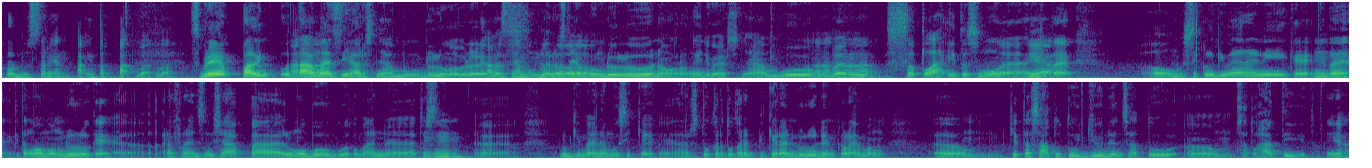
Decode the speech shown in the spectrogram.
produser yang paling tepat buat lo? Sebenarnya paling utama sih harus nyambung dulu ngobrolnya. Harus Mas. nyambung dulu. Harus nyambung dulu, nongkrongnya juga harus nyambung. Aha. Baru setelah itu semua Iya. kita oh musik lu gimana nih? Kayak kita Hmm. kita ngomong dulu kayak referensi lu siapa? Lu mau bawa gua ke mana? Terus Mm-mm. eh, lu gimana musiknya? Kayak harus tukar-tukar pikiran dulu dan kalau emang em, kita satu tuju dan satu em, satu hati gitu Iya.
